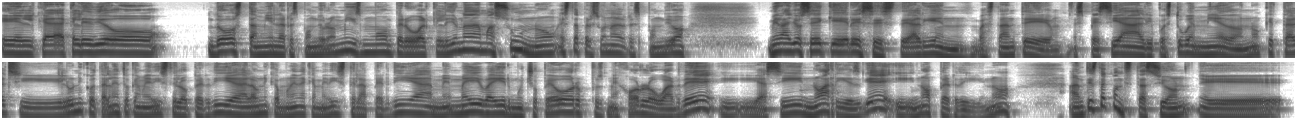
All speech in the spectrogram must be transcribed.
El que, que le dio dos también le respondió lo mismo, pero al que le dio nada más uno, esta persona le respondió, Mira, yo sé que eres este, alguien bastante especial y pues tuve miedo, ¿no? ¿Qué tal si el único talento que me diste lo perdía, la única moneda que me diste la perdía, me, iba a ir mucho peor, pues mejor lo guardé y, así no arriesgué y no perdí, ¿no? Ante esta contestación, eh,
